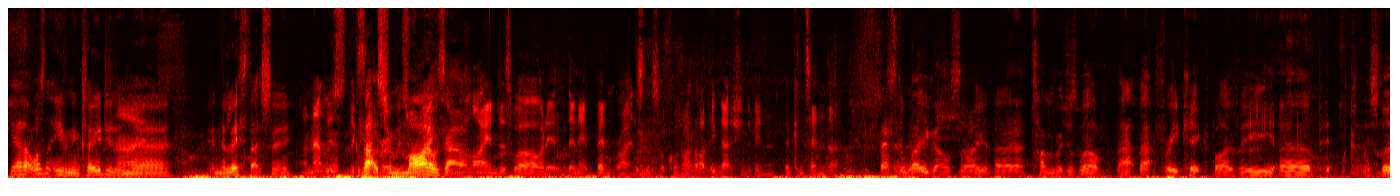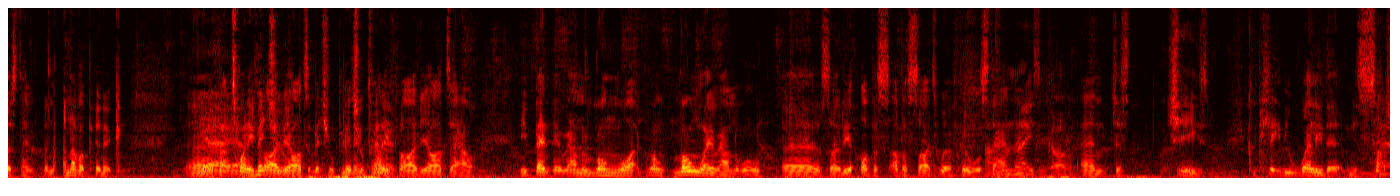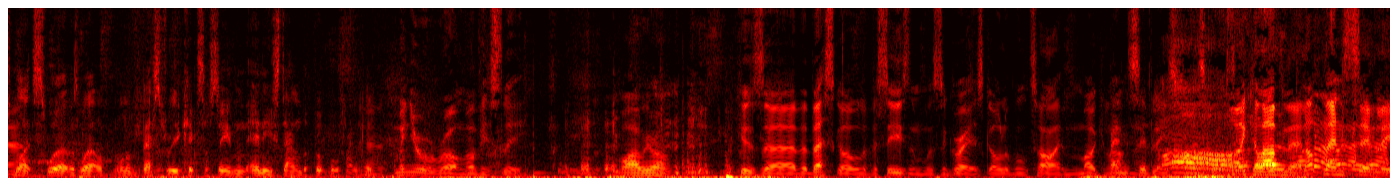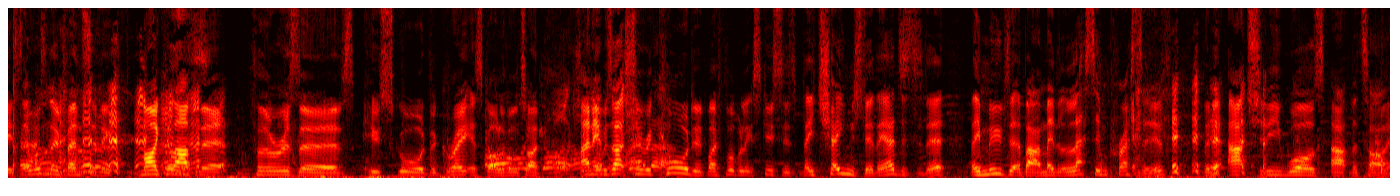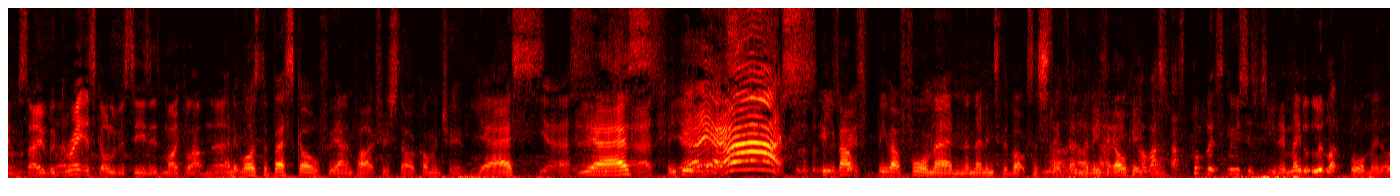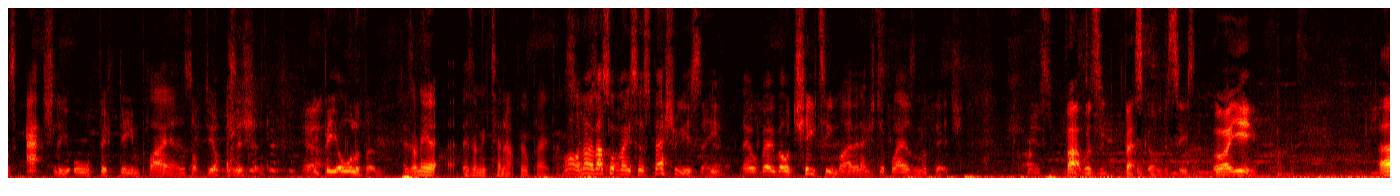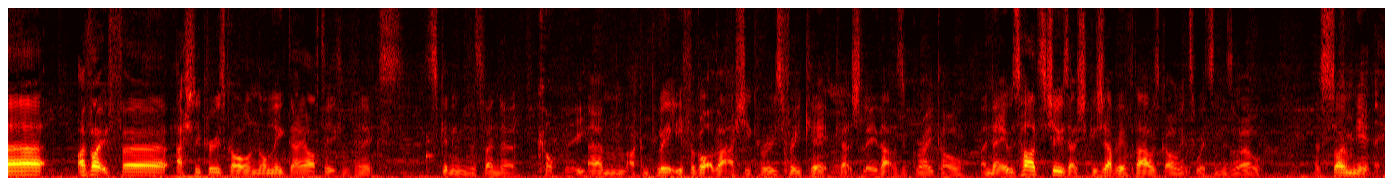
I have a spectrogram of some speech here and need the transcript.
Yeah, that wasn't even included in the in the list actually. and that was the 'Cause that was camera from miles right out. behind as well, and it then it bent right into the top corner. I, I think that should have been a contender. Best away goal, sorry, uh, Tonbridge as well. That, that free kick by the uh, Pi- I can't remember his first name, another Pinnock. Uh, Yeah, about yeah. 25 Mitchell. yards, Mitchell Pinnock, Mitchell Pinnock. 25 yards out. He bent it around the wrong, wa- wrong, wrong way around the wall, uh, so the other, other side to where Phil was That's an standing. amazing goal. And just, jeez, completely wellied it, and such Yeah. like swerve as well. One of the best free kicks I've seen in any stand of football, frankly. I mean, you're all wrong, obviously, Why are we wrong? because uh, the best goal of the season was the greatest goal of all time, Michael Abner. Ben Abner. Sibley's Michael Abner, not Ben Sibley. There was no Ben Sibley. Michael Abner for the reserves, who scored the greatest goal of oh all time, and it was actually recorded by Football Exclusive. They changed it, they edited it, they moved it about, and made it less impressive than it actually was at the time. So the greatest goal of the season is Michael Abner. And it was the best goal for the Alan Partridge style commentary of yes. Yes. Yes. He beat, Yes. beat about beat about four men and then into the box and slipped underneath the goalkeeper. No, that's, that's football exclusive for you. They made it look like four men. It was actually all 15 players of the opposition. He beat all of them. There's only a, there's only ten outfield players. Well, no, that's what makes her special. You see, they were very well cheating by having extra players on the pitch. That was the best goal of the season. What about you? Uh, I voted for Ashley Carew's goal on non-league day after Ethan Pinnock's skinning the defender. Copy. Um, I completely forgot about Ashley Carew's free kick. Actually, that was a great goal, and it was hard to choose actually because Xavier Vidal's goal against Witham as well. There's so many, there's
